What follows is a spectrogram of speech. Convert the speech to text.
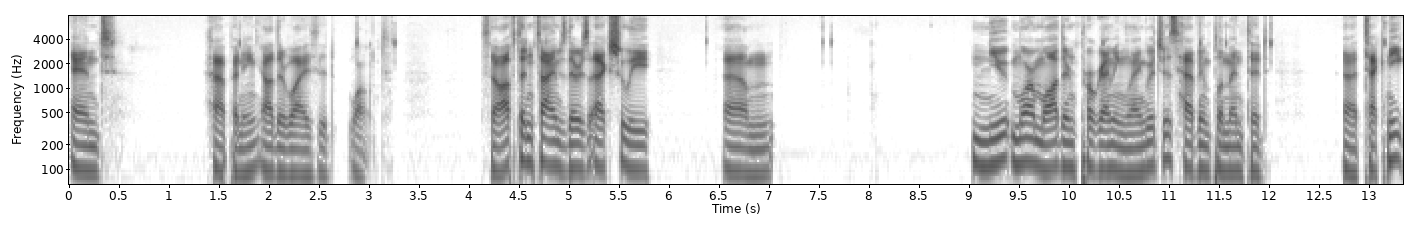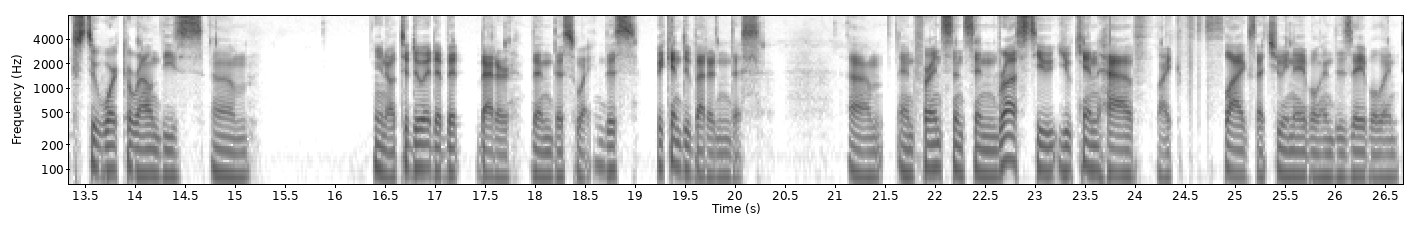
end happening, otherwise it won't. So oftentimes there's actually um, new, more modern programming languages have implemented uh, techniques to work around these, um, you know, to do it a bit better than this way. This we can do better than this. Um, and for instance, in Rust, you you can have like flags that you enable and disable, and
